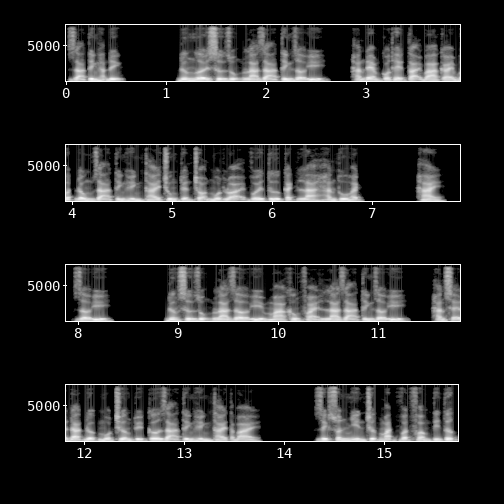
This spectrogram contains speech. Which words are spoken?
giã tính hạn định. Đương người sử dụng là giã tính giờ y, hắn đem có thể tại ba cái bất đồng giã tính hình thái trung tuyển chọn một loại với tư cách là hắn thu hoạch. Hai, giờ y. Đương sử dụng là giờ y mà không phải là giã tính giờ y, hắn sẽ đạt được một trường tùy cơ giã tính hình thái tạp bài. Dịch xuân nhìn trước mắt vật phẩm tin tức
